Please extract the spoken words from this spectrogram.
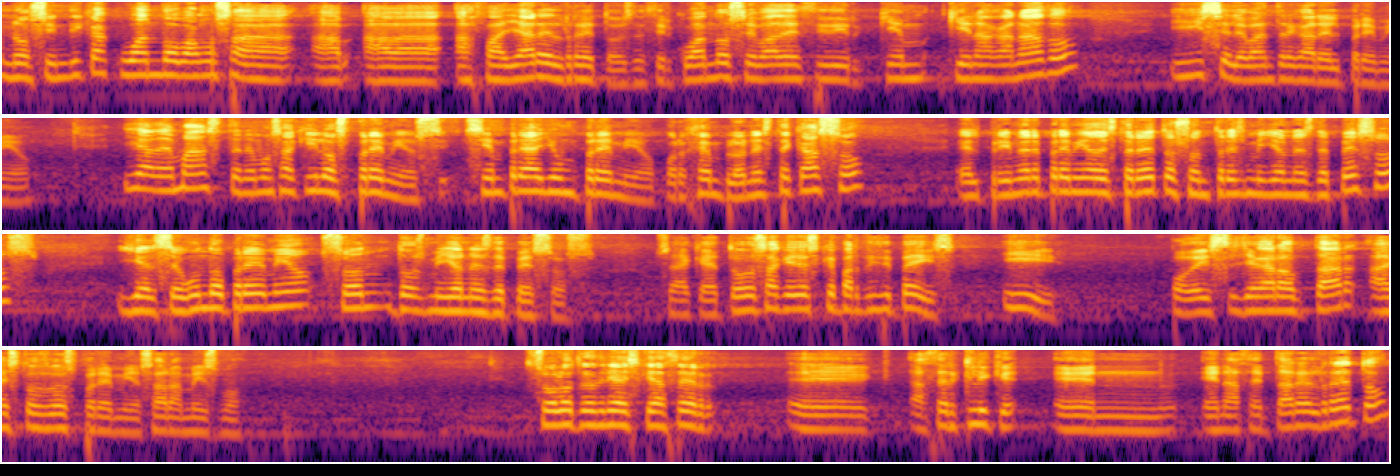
nos indica cuándo vamos a, fallar el reto, es decir, cuándo se va a decidir quién, ha ganado y se le va a entregar el premio. Y además tenemos aquí los premios. Siempre hay un premio. Por ejemplo, en este caso, el primer premio de este reto son 3 millones de pesos y el segundo premio son 2 millones de pesos. O sea que a todos aquellos que participéis y podéis llegar a optar a estos dos premios ahora mismo. Solo tendríais que hacer, eh, hacer clic en, en aceptar el reto.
